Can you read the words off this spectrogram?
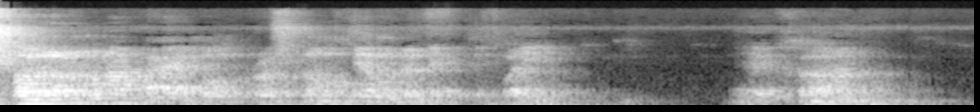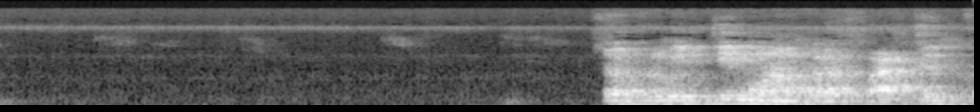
সরল মুনাফা এবং প্রশ্ন মতে আমরা দেখতে পাই। এখন চক্রবৃদ্ধি মুনাফার পার্থক্য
